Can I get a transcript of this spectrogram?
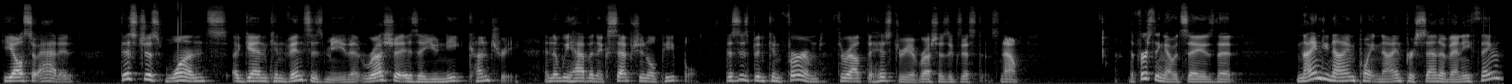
He also added, This just once again convinces me that Russia is a unique country and that we have an exceptional people. this has been confirmed throughout the history of Russia's existence. Now, the first thing I would say is that 99.9% of anything,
